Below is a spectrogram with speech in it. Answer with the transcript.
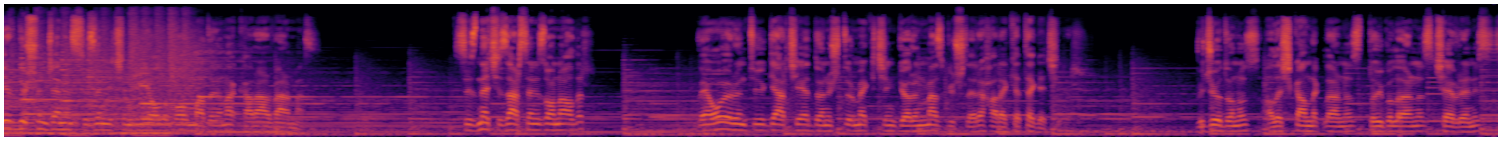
Bir düşüncenin sizin için iyi olup olmadığına karar vermez. Siz ne çizerseniz onu alır ve o örüntüyü gerçeğe dönüştürmek için görünmez güçleri harekete geçirir. Vücudunuz, alışkanlıklarınız, duygularınız, çevreniz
